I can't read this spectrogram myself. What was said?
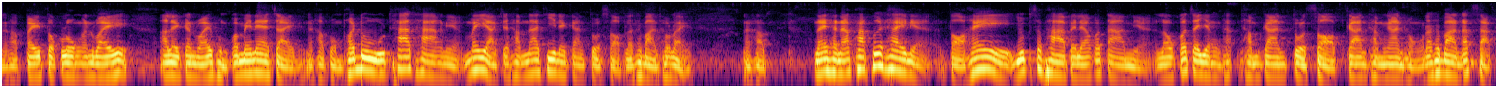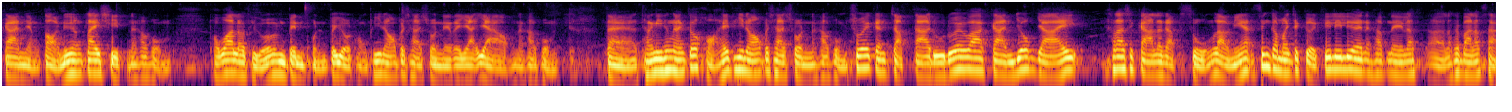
นะครับ ไปตกลงกันไว้อะไรกันไว้ ผมก็ไม่แน่ใจนะครับ ผมเพราะดูท่าทางเนี่ยไม่อยากจะทำหน้าที่ในการตรวจสอบรัฐบาลเท่าไหร่นะครับ ในฐานะพรรคเพื่อไทยเนี่ยต่อให้ยุบสภาไปแล้วก็ตามเนี่ยเราก็จะยังทำการตรวจสอบการทำงานของรัฐบาลรักษาการอย่างต่อเนื่องใกล้ชิดนะครับผมเพราะว่าเราถือว่ามันเป็นผลประโยชน์ของพี่น้องประชาชนในระยะยาวนะครับผมแต่ทั้งนี้ทั้งนั้นก็ขอให้พี่น้องประชาชนนะครับผมช่วยกันจับตาดูด้วยว่าการโยกย้ายข้าราชการระดับสูงเหล่านี้ซึ่งกำลังจะเกิดขึ้นเรื่อยๆนะครับในรัฐบาลรักษา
